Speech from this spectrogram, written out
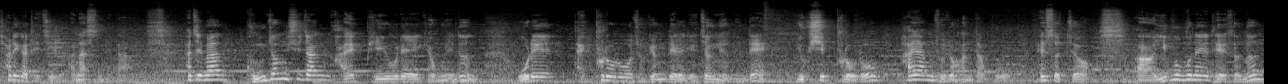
처리가 되지 않았습니다. 하지만 공정시장 가액 비율의 경우에는 올해 100%로 적용될 예정이었는데 60%로 하향 조정한다고 했었죠. 아, 이 부분에 대해서는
